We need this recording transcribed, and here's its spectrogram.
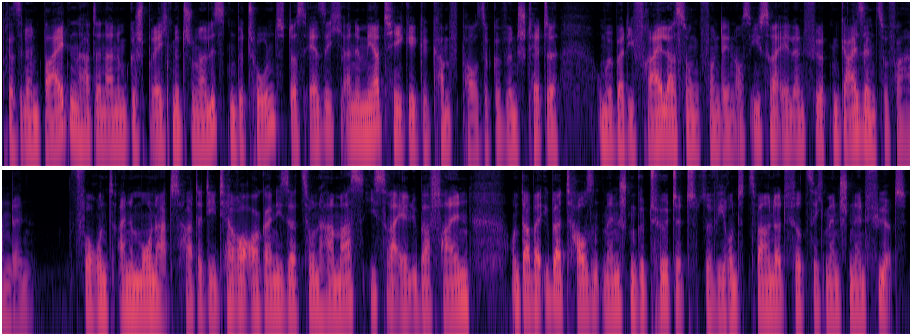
Präsident Biden hat in einem Gespräch mit Journalisten betont, dass er sich eine mehrtägige Kampfpause gewünscht hätte, um über die Freilassung von den aus Israel entführten Geiseln zu verhandeln. Vor rund einem Monat hatte die Terrororganisation Hamas Israel überfallen und dabei über 1000 Menschen getötet sowie rund 240 Menschen entführt.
